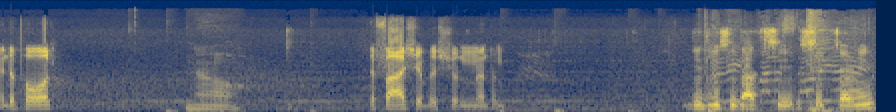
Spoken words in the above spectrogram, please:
in the port. No. The fire ship is shooting at them. Did you see that ship turning?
